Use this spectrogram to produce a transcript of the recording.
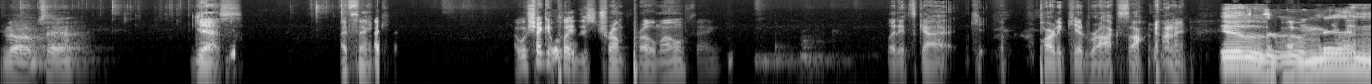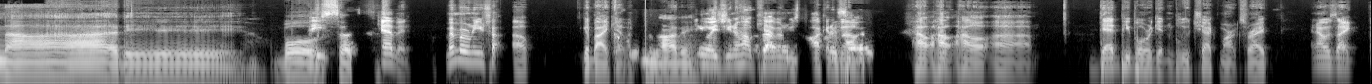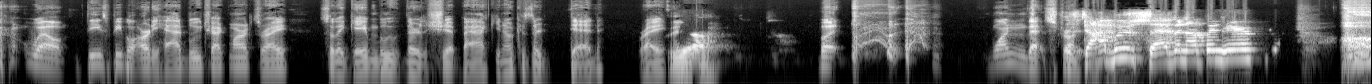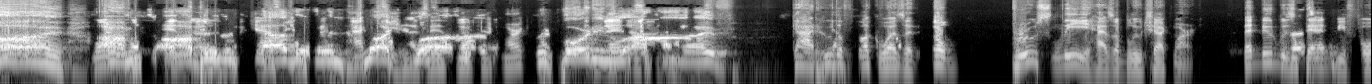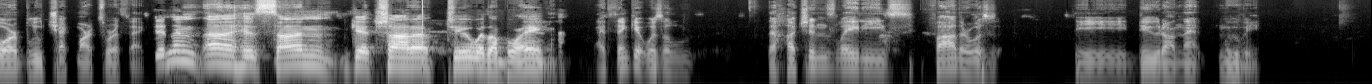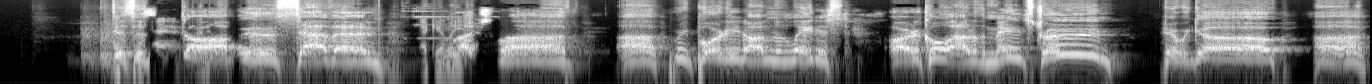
You know what I'm saying? Yes, I think. I wish I could play this Trump promo thing, but it's got a part of Kid Rock song on it. Illuminati. Wolves. That's Kevin, remember when you talk? Oh, goodbye, Kevin. Illuminati. Anyways, you know how Kevin was talking about how how how uh dead people were getting blue check marks, right? And I was like, well, these people already had blue check marks, right? So they gave them blue their shit back, you know, because they're dead, right? Yeah. But one that struck Is Dabu 7 up in here? Hi, one I'm was in, uh, Dabu Seven, my has his blue God. mark. reporting Then, uh, live. God, who the fuck was it? Oh, Bruce Lee has a blue check mark. That dude was dead before blue check marks were a thing. Didn't uh, his son get shot up too with a blank? I think it was a the Hutchins lady's father was the dude on that movie. This is W seven. speculation. Much love. Uh, reporting on the latest article out of the mainstream. Here we go. Uh,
